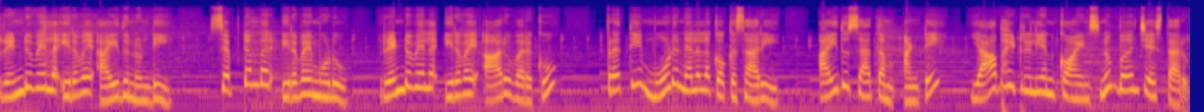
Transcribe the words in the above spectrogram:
రెండు వేల ఇరవై ఐదు నుండి సెప్టెంబర్ ఇరవై మూడు రెండు వేల ఇరవై ఆరు వరకు ప్రతి మూడు నెలలకొకసారి ఐదు శాతం అంటే యాభై ట్రిలియన్ కాయిన్స్ను బర్న్ చేస్తారు.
